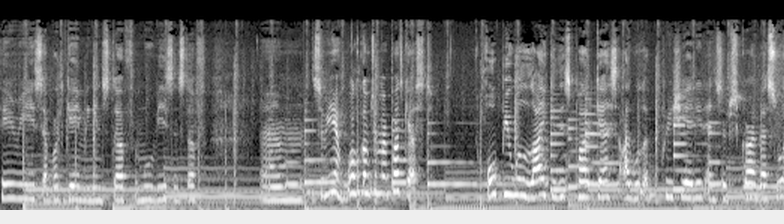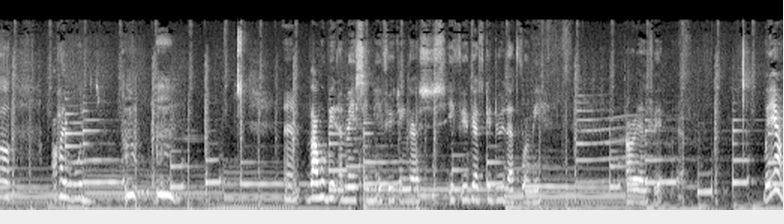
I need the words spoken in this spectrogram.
theories about gaming and stuff, movies and stuff. Um, so yeah, welcome to my podcast. Hope you will like this podcast. I will appreciate it and subscribe as well. I would. and that would be amazing if you can guys if you guys could do that for me. I really feel. Yeah. But yeah,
